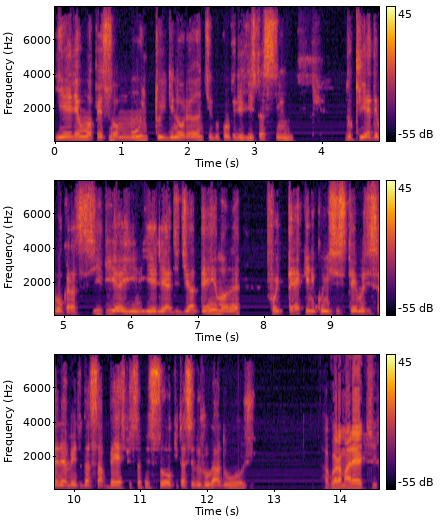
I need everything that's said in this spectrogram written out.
E ele é uma pessoa muito ignorante do ponto de vista assim do que é democracia e, e ele é de Diadema, né? Foi técnico em sistemas de saneamento da Sabesp, essa pessoa que está sendo julgado hoje. Agora, Marete,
